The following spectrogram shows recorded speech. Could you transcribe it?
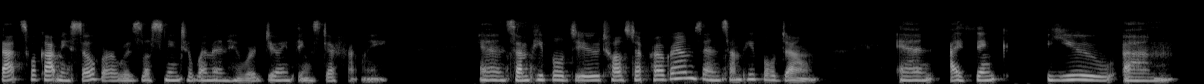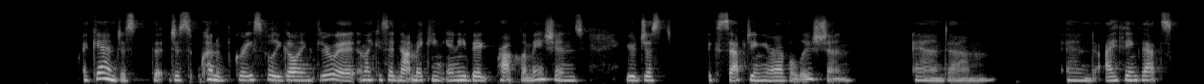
that's what got me sober was listening to women who were doing things differently and some people do 12 step programs and some people don't and i think you um again just that just kind of gracefully going through it and like you said not making any big proclamations you're just accepting your evolution and um and i think that's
